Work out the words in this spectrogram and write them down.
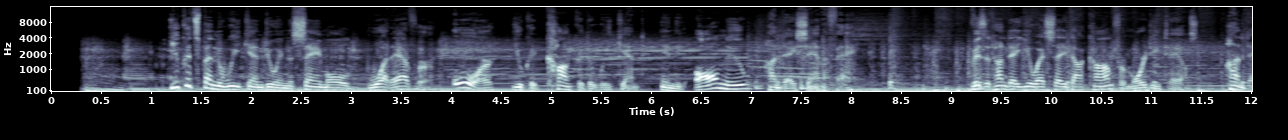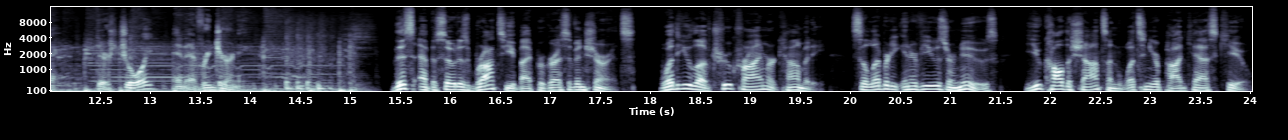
You could spend the weekend doing the same old whatever, or you could conquer the weekend in the all-new Hyundai Santa Fe. Visit HyundaiUSA.com for more details. Hyundai, there's joy in every journey. This episode is brought to you by Progressive Insurance. Whether you love true crime or comedy, celebrity interviews or news, you call the shots on what's in your podcast queue.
